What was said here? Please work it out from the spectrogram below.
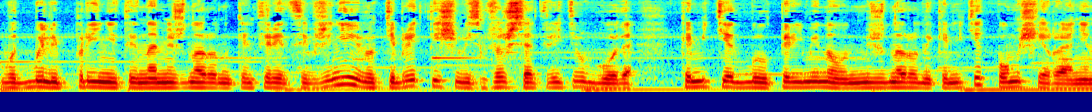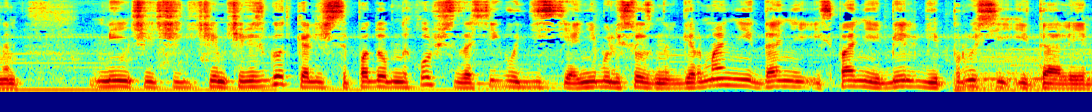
Вот были приняты на международной конференции в Женеве в октябре 1863 года. Комитет был переименован в Международный комитет помощи раненым меньше, чем через год количество подобных обществ достигло 10. Они были созданы в Германии, Дании, Испании, Бельгии, Пруссии, Италии.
